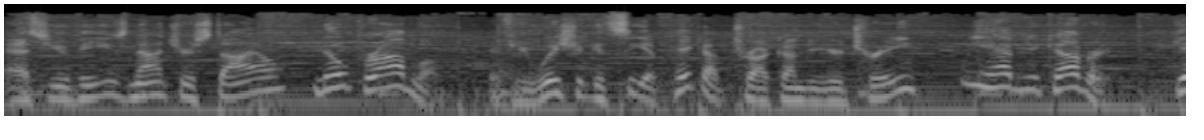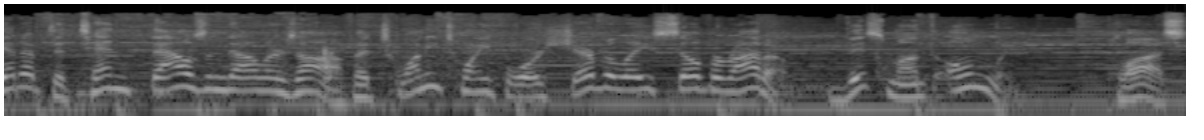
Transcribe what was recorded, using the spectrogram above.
SUVs not your style? No problem. If you wish you could see a pickup truck under your tree, we have you covered. Get up to $10,000 off a 2024 Chevrolet Silverado this month only. Plus,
